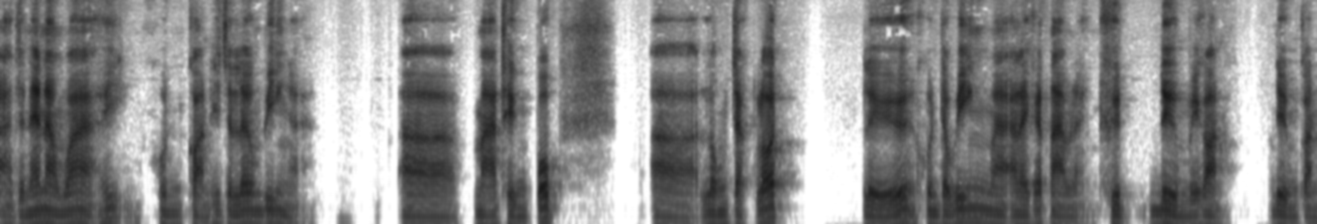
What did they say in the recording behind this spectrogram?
อาจจะแนะนำว่าเฮ้ยคุณก่อนที่จะเริ่มวิ่งอะ่ะมาถึงปุ๊บลงจากรถ หรือคุณจะวิ่งมาอะไรก็ตามเนี่ยคือดื่มไปก่อน ดื่มก่อน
